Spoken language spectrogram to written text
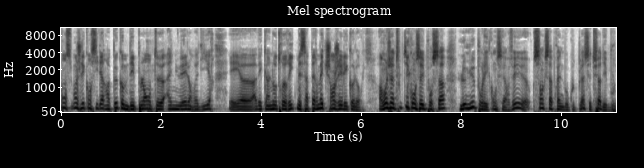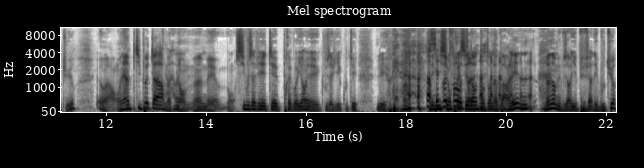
Moi, je les considère un peu comme des plantes euh, annuelles, on va dire, et euh, avec un autre rythme. Et ça permet de changer les coloris. Alors moi j'ai un tout petit conseil pour ça. Le mieux pour les conserver, euh, sans que ça prenne beaucoup de place, c'est de faire des boutures. Alors, on est un petit peu tard Ah maintenant, hein, mais bon, si vous aviez été prévoyant et que vous aviez écouté les, les de émissions précédentes dont on a parlé, non, non, mais vous auriez pu faire des boutures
